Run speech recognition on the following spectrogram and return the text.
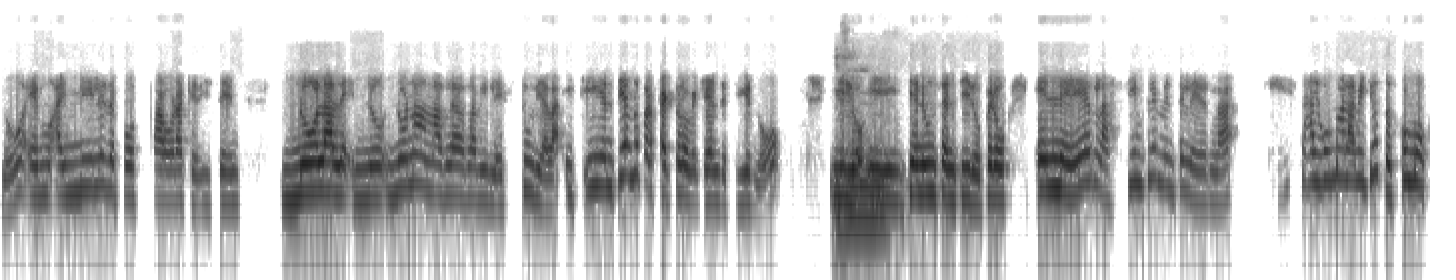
¿no? Hay miles de posts ahora que dicen, no, la, no, no nada más leas la Biblia, estudiala. Y, y entiendo perfecto lo que quieren decir, ¿no? Y, lo, y tiene un sentido, pero el leerla, simplemente leerla, es algo maravilloso. Es como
